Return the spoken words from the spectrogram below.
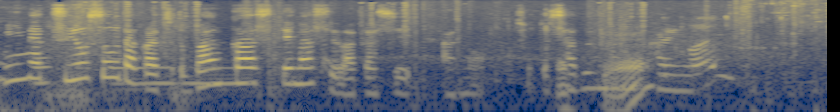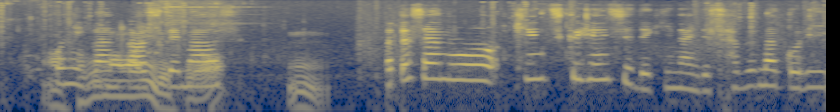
みんな強そうだから、ちょっとバンカー捨てます、私、あのちょっとシャブの買いの。はい。ここにバンカー捨てます。うん私あの建築編集できないんでサブマゴリ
